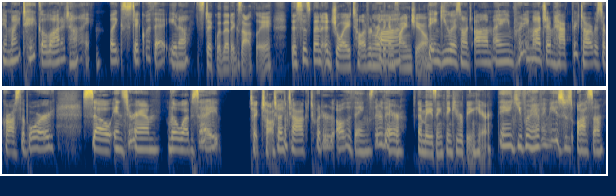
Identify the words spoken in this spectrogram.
It might take a lot of time. Like, stick with it, you know? stick with it exactly. This has been a joy. Tell everyone where they can find you. Thank you guys so much. Um, I mean, pretty much I'm Half Baked Harvest across the board. So, Instagram, the website, TikTok. TikTok, Twitter, all the things, they're there. Amazing. Thank you for being here. Thank you for having me. This was awesome.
